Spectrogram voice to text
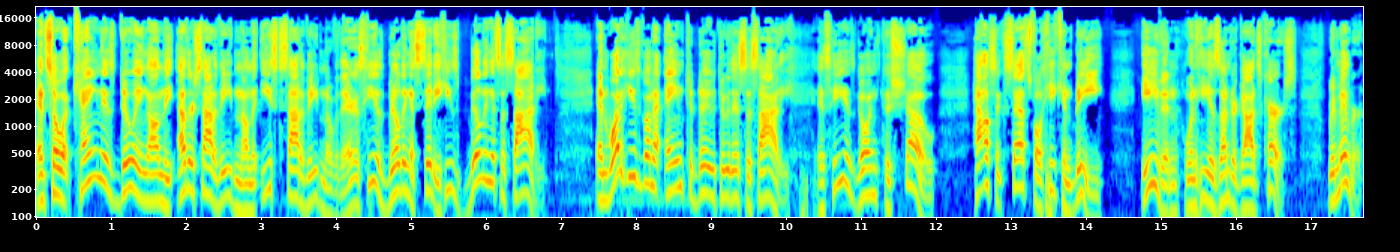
And so, what Cain is doing on the other side of Eden, on the east side of Eden over there, is he is building a city. He's building a society. And what he's going to aim to do through this society is he is going to show how successful he can be even when he is under God's curse. Remember,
